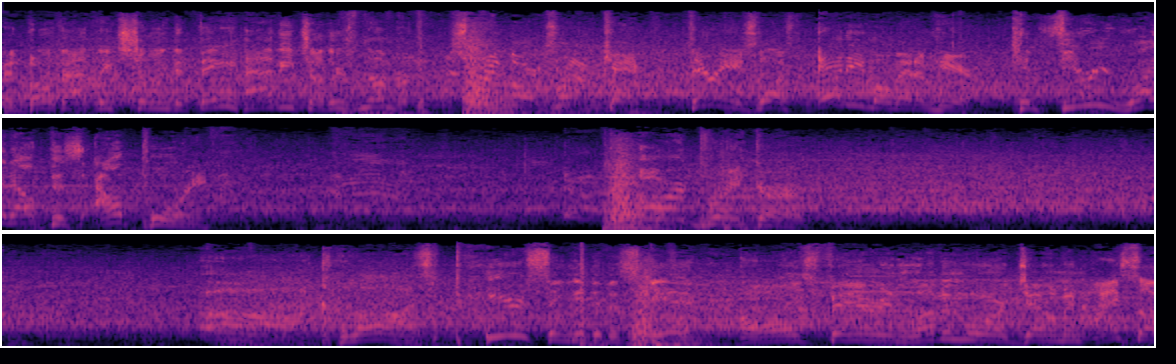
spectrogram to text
And both athletes showing that they have each other's number. Springboard drop kick. Theory's lost any momentum here. Can Theory ride out this outpouring? Arm breaker. Oh, claws piercing into the skin. All's fair in love and war, gentlemen. I saw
